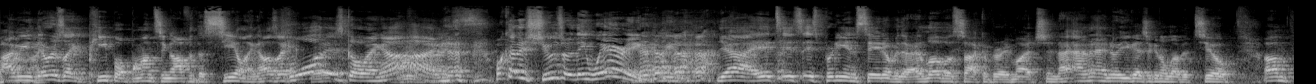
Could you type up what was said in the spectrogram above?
I mean, there was like people bouncing off of the ceiling. I was like, "What is going on? what kind of shoes are they wearing?" I mean, yeah, it's, it's it's pretty insane over there. I love Osaka very much, and I, I- know you guys are gonna love it too. Um,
